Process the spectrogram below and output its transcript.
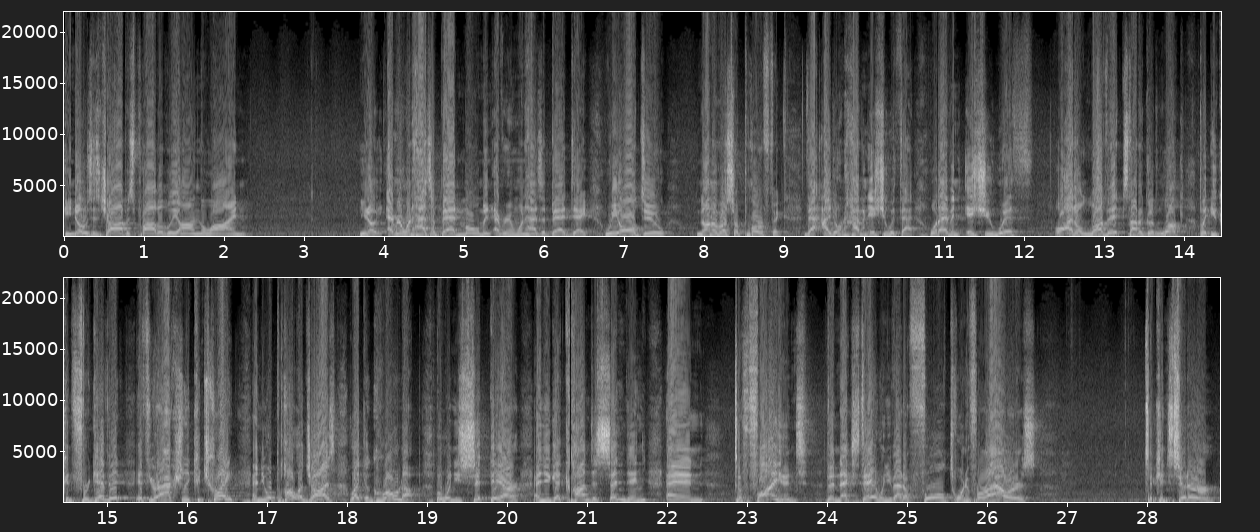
He knows his job is probably on the line. You know, everyone has a bad moment, everyone has a bad day. We all do. None of us are perfect. That I don't have an issue with that. What I have an issue with well, I don't love it. It's not a good look, but you can forgive it if you're actually contrite and you apologize like a grown up. But when you sit there and you get condescending and defiant the next day when you've had a full 24 hours to consider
